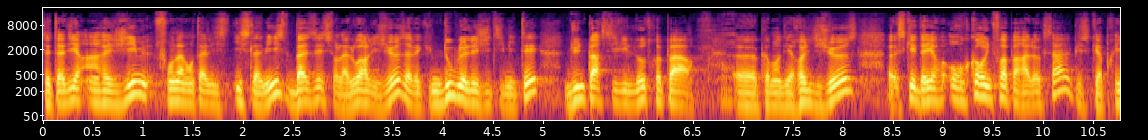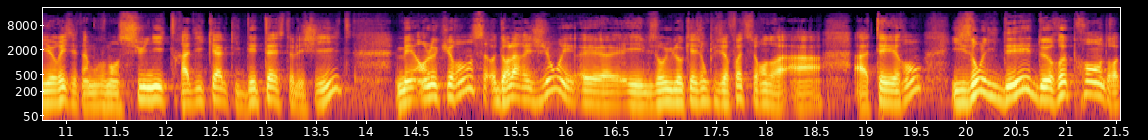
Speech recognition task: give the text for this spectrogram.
c'est-à-dire un régime fondamentaliste islamiste basé sur la loi religieuse avec une double légitimité, d'une part civile, d'autre part, euh, comment dire, religieuse, Euh, ce qui est d'ailleurs encore une fois paradoxal, puisqu'a priori c'est un mouvement sunnite radical qui déteste les chiites, mais en l'occurrence, dans la région, et, et- et ils ont eu l'occasion plusieurs fois de se rendre à, à Téhéran, ils ont l'idée de reprendre,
